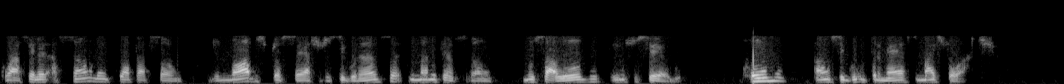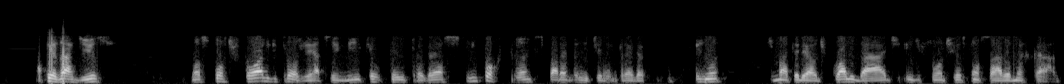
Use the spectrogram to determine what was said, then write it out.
com a aceleração da implantação de novos processos de segurança e manutenção no Salobo e no Sossego, rumo a um segundo trimestre mais forte. Apesar disso, nosso portfólio de projetos em níquel teve progressos importantes para garantir a entrega contínua de material de qualidade e de fonte responsável ao mercado.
